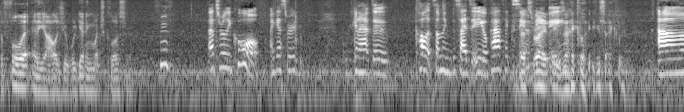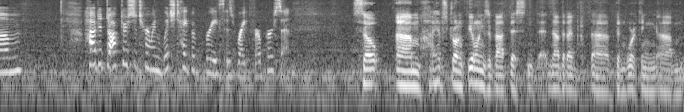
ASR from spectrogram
the full etiology, we're getting much closer. That's really cool. I guess we're we're gonna have to call it something besides idiopathic soon. That's right, maybe. exactly, exactly. Um, how did doctors determine which type of brace is right for a person? So um, I have strong feelings about this now that I've uh, been working um,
